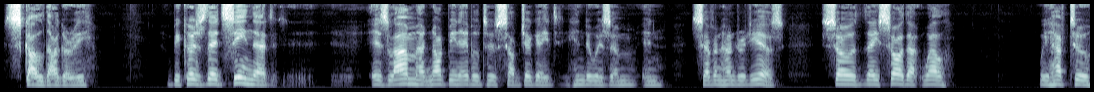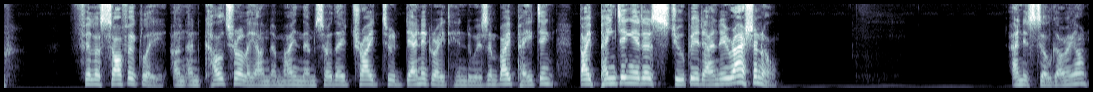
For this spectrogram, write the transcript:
skullduggery, because they'd seen that Islam had not been able to subjugate Hinduism in 700 years. So they saw that, well, we have to philosophically and, and culturally undermine them. So they tried to denigrate Hinduism by painting, by painting it as stupid and irrational. And it's still going on.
